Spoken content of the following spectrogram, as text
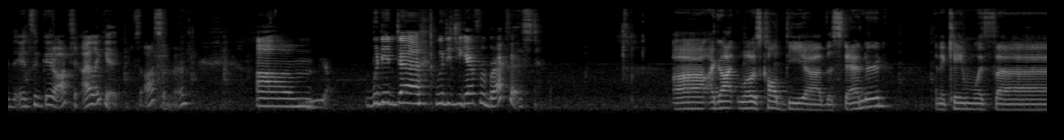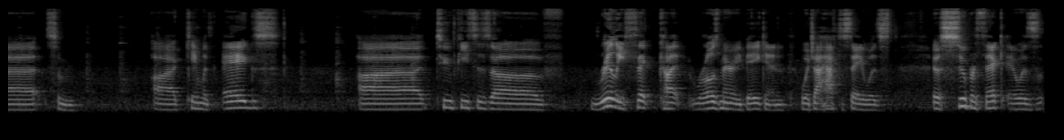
it- it's a good option. I like it. It's awesome, man. Um, what did uh, what did you get for breakfast? Uh, I got what was called the uh, the standard, and it came with uh, some uh, came with eggs, uh, two pieces of really thick cut rosemary bacon, which I have to say was it was super thick. It was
